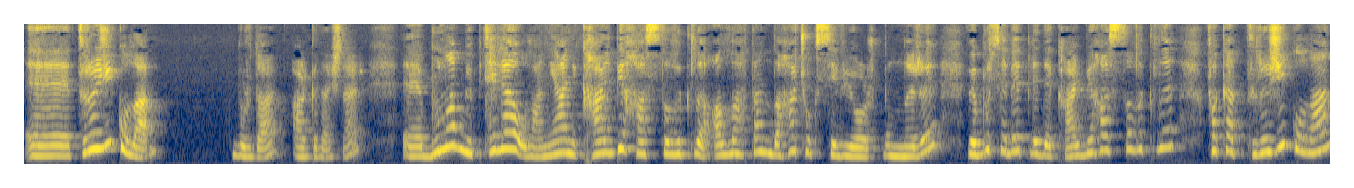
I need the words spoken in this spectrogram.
E, trajik olan burada arkadaşlar e, buna müptela olan yani kalbi hastalıklı Allah'tan daha çok seviyor bunları ve bu sebeple de kalbi hastalıklı fakat trajik olan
